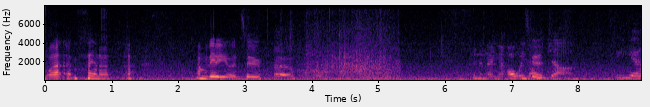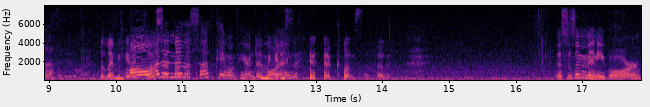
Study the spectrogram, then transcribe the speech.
What? Anna, uh, I'm videoing too. Oh. It Always on the Job. Yeah, that's a good one. But let me get a close up of. Oh, close I didn't know up that it. Seth came up here and did Let did me one. get a, a close up of it. This is a mini bar.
